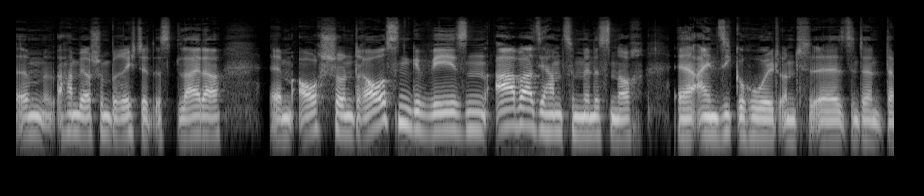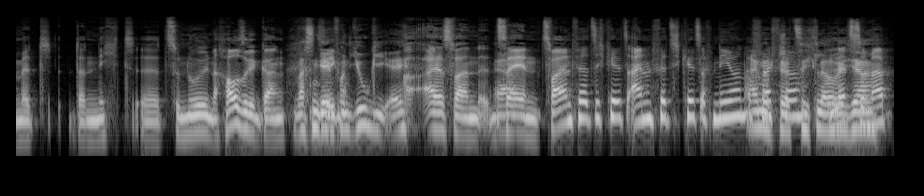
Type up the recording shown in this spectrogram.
ähm, haben wir auch schon berichtet, ist leider ähm, auch schon draußen gewesen, aber sie haben zumindest noch äh, einen Sieg geholt und äh, sind dann damit dann nicht äh, zu null nach Hause gegangen. Was ein Game von Yugi, ey. Ah, das war insane. Ja. 42 Kills, 41 Kills auf Neon, auf 41, glaube ich, Letzte ja. Map.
